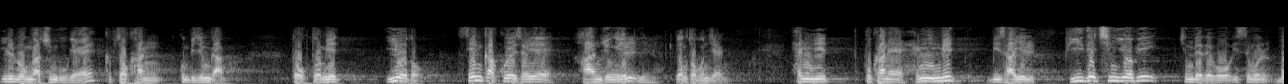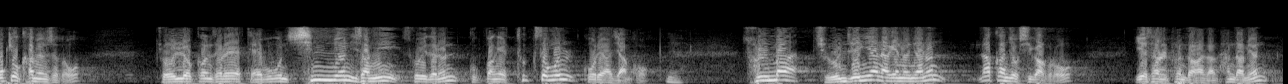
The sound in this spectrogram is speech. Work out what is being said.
일본과 중국의 급속한 군비 증강, 독도 및 이호도, 센카쿠에서의 한중일 영토 분쟁, 핵 및 북한의 핵 및 미사일 비대칭 위협이 증대되고 있음을 목격하면서도 전력 건설의 대부분 10년 이상이 소요되는 국방의 특성을 고려하지 않고 예. 설마 전쟁이야 나겠느냐는 낙관적 시각으로 예산을 편당한다면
